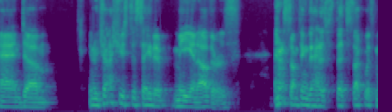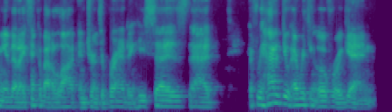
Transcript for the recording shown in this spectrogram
and um, you know, Josh used to say to me and others something that has that stuck with me and that I think about a lot in terms of branding. He says that if we had to do everything over again,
